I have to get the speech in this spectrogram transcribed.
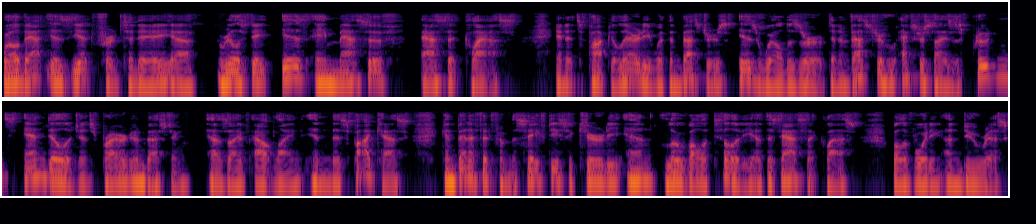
Well, that is it for today. Uh, real estate is a massive asset class and its popularity with investors is well deserved. An investor who exercises prudence and diligence prior to investing, as I've outlined in this podcast, can benefit from the safety, security, and low volatility of this asset class while avoiding undue risk.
